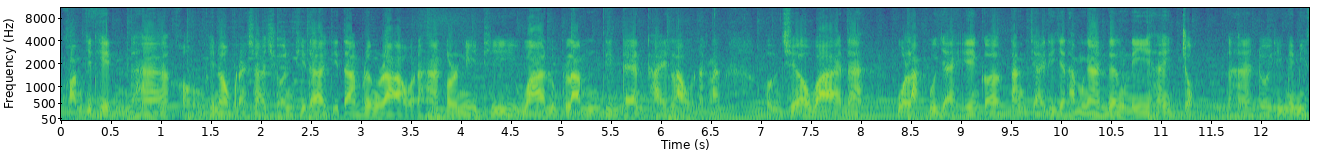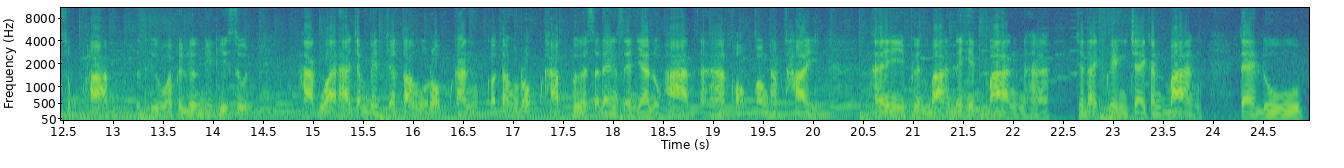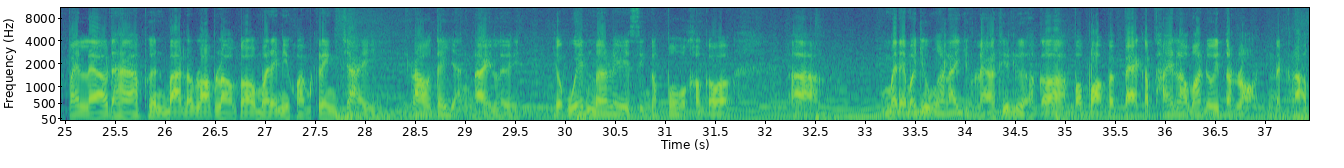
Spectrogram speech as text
ความคิดเห็นนะฮะของพี่น้องประชาชนที่ได้ติดตามเรื่องราวนะฮะกรณีที่ว้าลุกล้ำดินแดนไทยเรานะครับ ผมเชื่อว่านะผู้หลักผู้ใหญ่เองก็ตั้งใจที่จะทำงานเรื่องนี้ให้จบนะฮะโดยที่ไม่มีสงครามก็ถือว่าเป็นเรื่องดีที่สุด หากว่าถ้าจำเป็นจะต้องรบกันก็ต้องรบครับ เพื่อแสดงสัญญานุภาพนะฮะของกองทัพไทย ให้เพื่อนบ้านได้เห็นบ้างนะฮะจะได้เกรงใจกันบ้าง แต่ดูไปแล้วนะฮะเพื่อนบ้านรอบๆ เราก็ไม่ได้มีความเกรงใจเราแต่อย่างใดเลย ยกเว้นมาเลสิงคโปร์เขาก็ไม่ได้มายุ่งอะไรอยู่แล้วที่เหลือก็เปาะๆแป๊ะๆกับไทยเรามาโดยตลอดนะครับ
